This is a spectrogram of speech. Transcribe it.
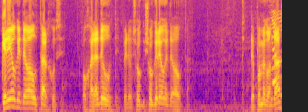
Creo que te va a gustar, José. Ojalá te guste, pero yo, yo creo que te va a gustar. ¿Después me contás?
